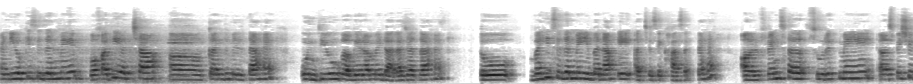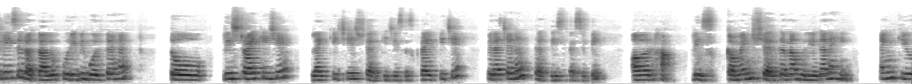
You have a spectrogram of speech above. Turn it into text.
ठंडियों के सीज़न में बहुत ही अच्छा आ, कंद मिलता है। ऊंधियू वगैरह में डाला जाता है। तो वही सीज़न में ये बना के अच्छे से खा सकते हैं। और फ्रेंड्स सूरत में स्पेशली इसे रतालू पूरी भी बोलते हैं। तो प्लीज़ ट्राई कीजिए लाइक कीजिए शेयर कीजिए सब्सक्राइब कीजिए मेरा चैनल धरतीस रेसिपी। और हाँ प्लीज़ कमेंट शेयर करना भूलिएगा नहीं। Thank you.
